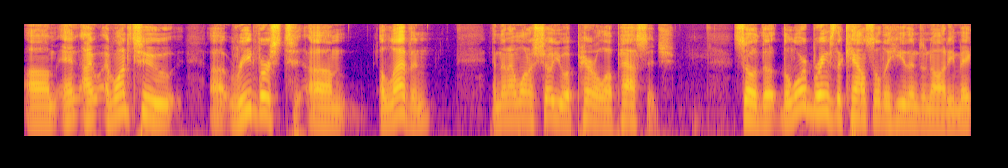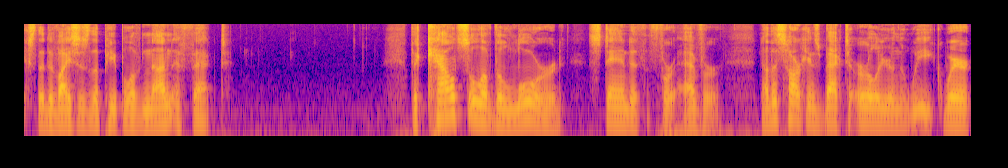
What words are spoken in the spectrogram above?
Um, and I, I, want to uh, read verse t- um, 11, and then I want to show you a parallel passage. So the, the Lord brings the counsel of the heathen to naught. He makes the devices of the people of none effect. The counsel of the Lord standeth forever. Now, this harkens back to earlier in the week where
